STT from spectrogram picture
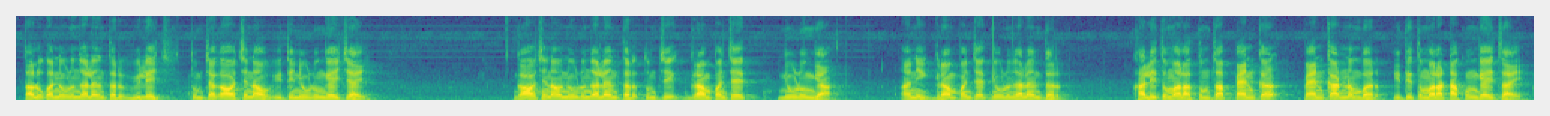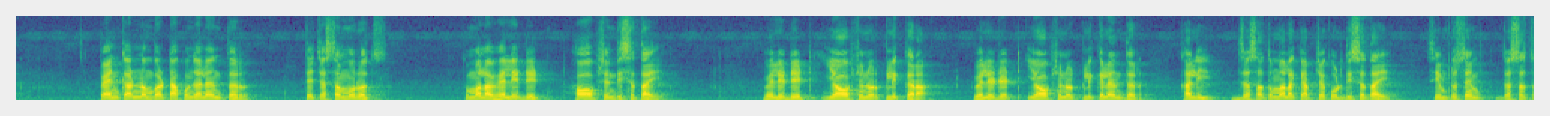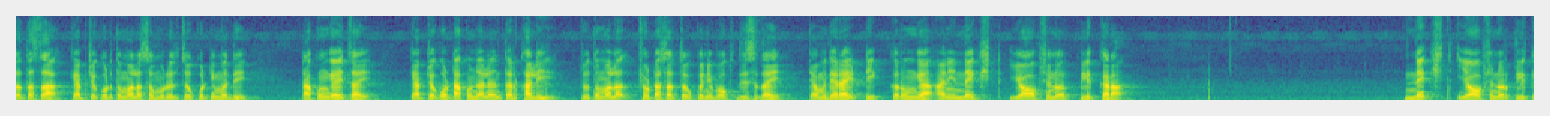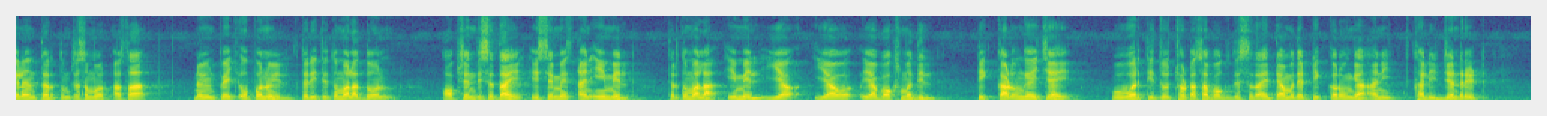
तालुका निवडून झाल्यानंतर विलेज तुमच्या गावाचे नाव इथे निवडून घ्यायचे आहे. गावाचे नाव निवडून झाल्यानंतर तुमची ग्रामपंचायत निवडून घ्या. आणि ग्रामपंचायत निवडून झाल्यानंतर खाली तुम्हाला तुमचा पॅन का पॅन कार्ड नंबर इथे तुम्हाला टाकून घ्यायचा आहे. पॅन कार्ड नंबर टाकून झाल्यानंतर त्याच्यासमोरच तुम्हाला व्हॅलिडेट हा ऑप्शन दिसत आहे. व्हॅलिडेट या ऑप्शनवर क्लिक करा. व्हॅलिडेट या ऑप्शनवर क्लिक केल्यानंतर खाली जसा तुम्हाला कॅप्चा कोड दिसत आहे सेम टू सेम जसाचा तसा कॅप्चा कोड तुम्हाला समोरील चौकटीमध्ये टाकून घ्यायचा आहे. कॅप्चा कोड टाकून झाल्यानंतर खाली जो तुम्हाला छोटासा चौकोनी बॉक्स दिसत आहे त्यामध्ये राईट टिक करून घ्या आणि नेक्स्ट या ऑप्शनवर क्लिक करा. नेक्स्ट या ऑप्शनवर क्लिक केल्यानंतर तुमच्यासमोर असा नवीन पेज ओपन होईल. तरी ते तुम्हाला दोन ऑप्शन दिसत आहे. एस एम एस आणि ईमेल तर तुम्हाला ईमेल या या या बॉक्समधील टिक काढून घ्यायची आहे व वरती जो छोटासा बॉक्स दिसत आहे त्यामध्ये टिक करून घ्या आणि खाली जनरेट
